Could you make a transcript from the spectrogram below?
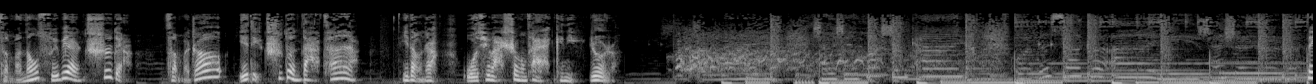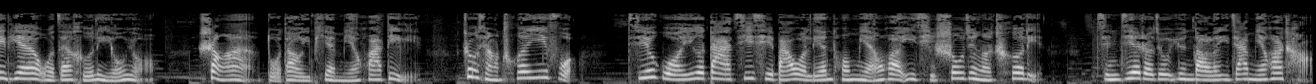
怎么能随便吃点儿？怎么着也得吃顿大餐啊！你等着，我去把剩菜给你热热。那天我在河里游泳，上岸躲到一片棉花地里，正想穿衣服。结果，一个大机器把我连同棉花一起收进了车里，紧接着就运到了一家棉花厂。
